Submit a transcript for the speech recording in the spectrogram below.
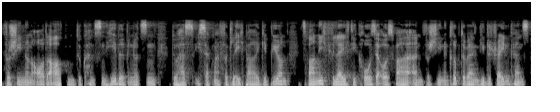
verschiedenen Orderarten, du kannst einen Hebel benutzen, du hast, ich sag mal, vergleichbare Gebühren. Zwar nicht vielleicht die große Auswahl an verschiedenen Kryptowährungen, die du traden kannst,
